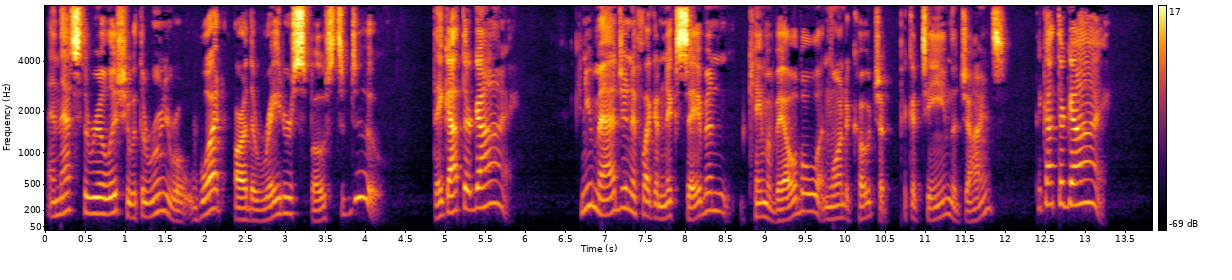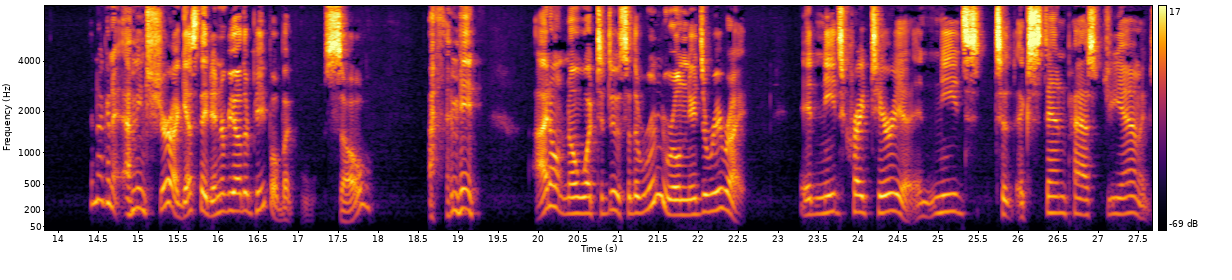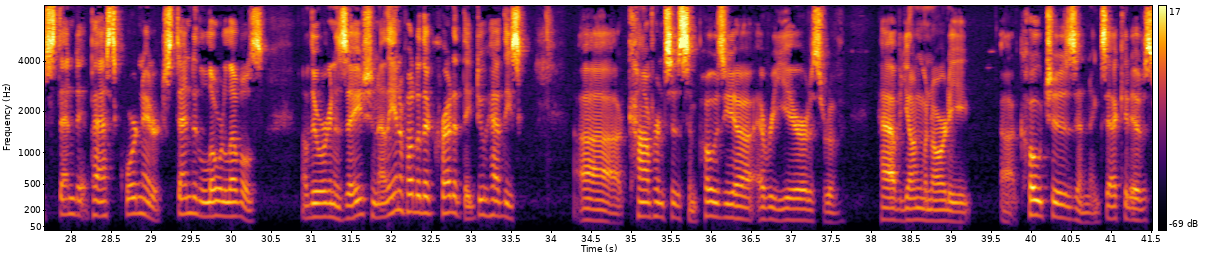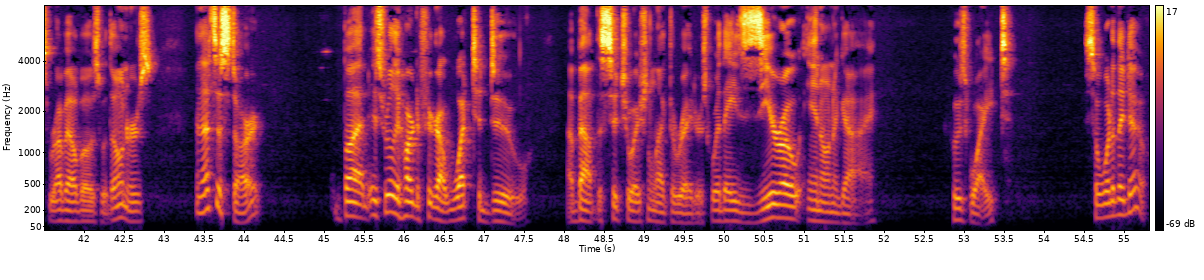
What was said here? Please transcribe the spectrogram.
And that's the real issue with the Rooney Rule. What are the Raiders supposed to do? They got their guy. Can you imagine if like a Nick Saban came available and wanted to coach a pick a team, the Giants? They got their guy. They're not going to I mean, sure, I guess they'd interview other people, but so I mean, I don't know what to do. So the Rooney Rule needs a rewrite. It needs criteria. It needs to extend past GM, extend it past coordinator, extend to the lower levels of the organization. Now, the NFL, to their credit, they do have these uh, conferences, symposia every year to sort of have young minority uh, coaches and executives rub elbows with owners, and that's a start. But it's really hard to figure out what to do about the situation like the Raiders, where they zero in on a guy who's white. So what do they do?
